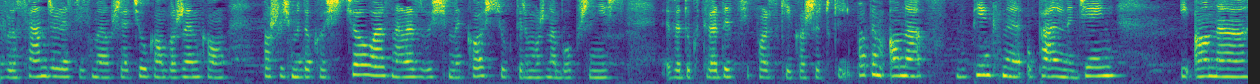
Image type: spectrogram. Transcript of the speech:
w Los Angeles i z moją przyjaciółką Bożenką poszłyśmy do kościoła, znalazłyśmy kościół, który można było przynieść według tradycji polskiej koszyczki i potem ona, był piękny, upalny dzień, i ona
